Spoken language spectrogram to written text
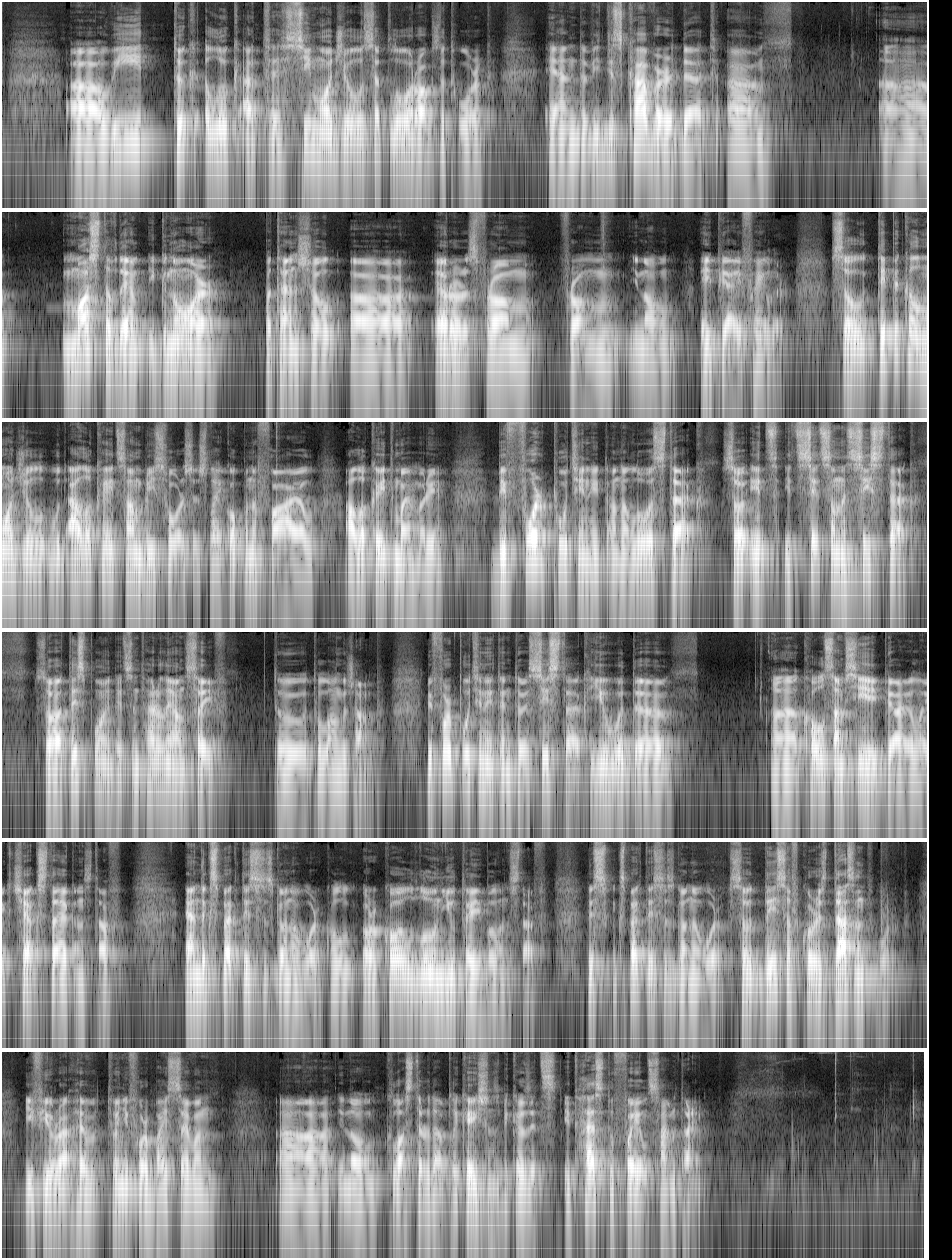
Uh, we took a look at uh, C modules at luarocks.org, and we discovered that uh, uh, most of them ignore potential uh, errors from, from you know, API failure. So typical module would allocate some resources like open a file, allocate memory, before putting it on a Lua stack. So it, it sits on a C stack. So at this point, it's entirely unsafe to, to long jump. Before putting it into a C stack, you would uh, uh, call some C API like check stack and stuff and expect this is gonna work, or, or call Lua new table and stuff. This expect this is gonna work. So this, of course, doesn't work if you have 24 by 7, uh, you know, clustered applications because it's it has to fail sometime.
